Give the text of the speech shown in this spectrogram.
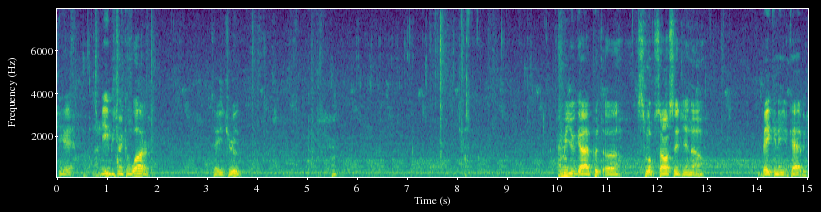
Shit, I need to be drinking water. Tell you the truth. How many of you guys put uh, smoked sausage and uh, bacon in your cabbage?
